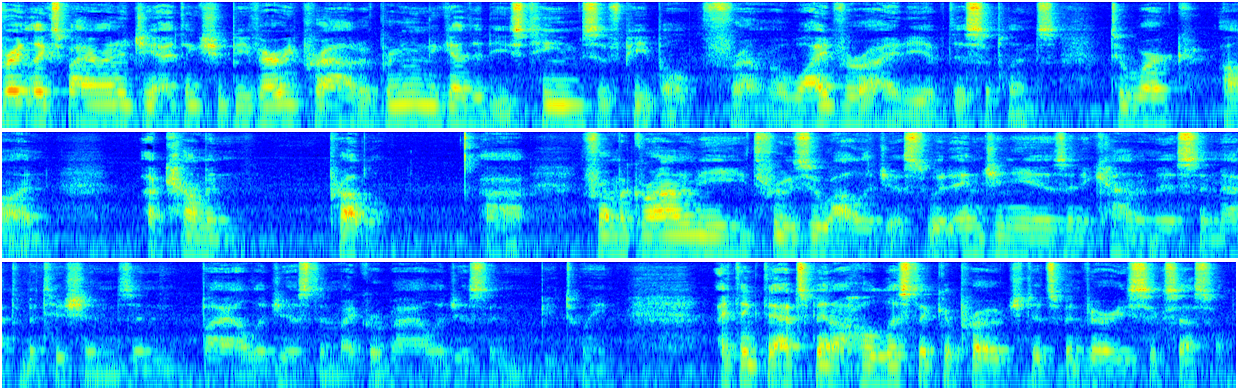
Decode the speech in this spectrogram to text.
Great Lakes Bioenergy, I think, should be very proud of bringing together these teams of people from a wide variety of disciplines to work on a common problem. Uh, from agronomy through zoologists, with engineers and economists and mathematicians and biologists and microbiologists in between. I think that's been a holistic approach that's been very successful.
